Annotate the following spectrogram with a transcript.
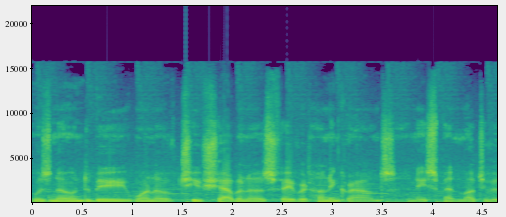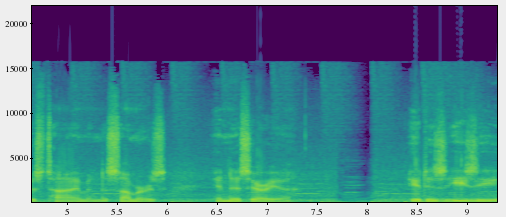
was known to be one of Chief Shabbona's favorite hunting grounds, and he spent much of his time in the summers in this area. It is easy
